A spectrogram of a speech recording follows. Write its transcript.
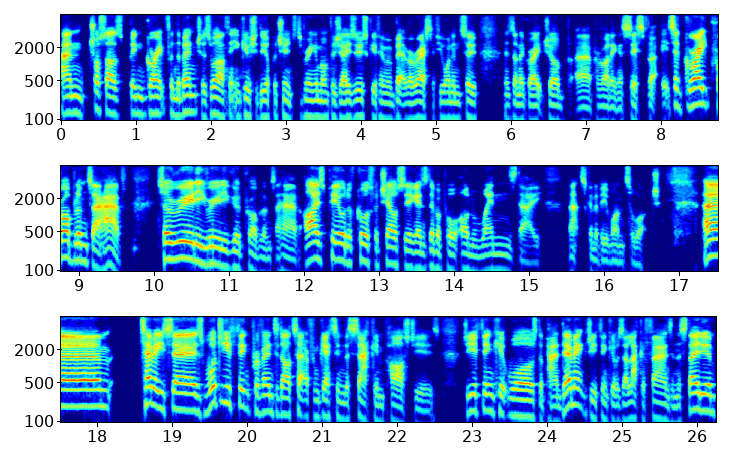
And Trossard's been great from the bench as well. I think it gives you the opportunity to bring him on for Jesus, give him a bit of a rest if you want him to. He's done a great job uh, providing assists, but it's a great problem to have. So, really, really good problem to have. Eyes peeled, of course, for Chelsea against Liverpool on Wednesday. That's going to be one to watch. Um, Tebby says, What do you think prevented Arteta from getting the sack in past years? Do you think it was the pandemic? Do you think it was a lack of fans in the stadium?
